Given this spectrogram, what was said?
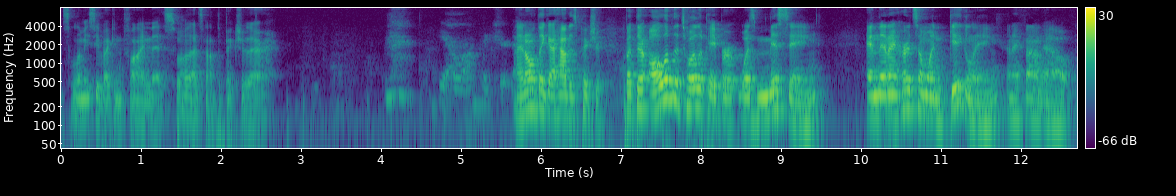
So let me see if I can find this. Well, that's not the picture there. Yeah, wrong picture. I don't think I have this picture. But there, all of the toilet paper was missing. And then I heard someone giggling and I found out.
